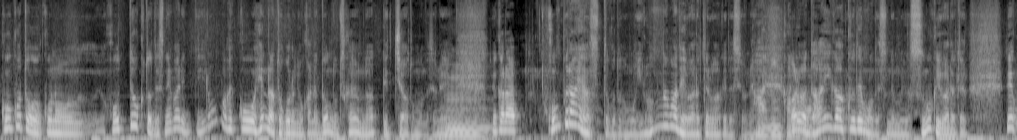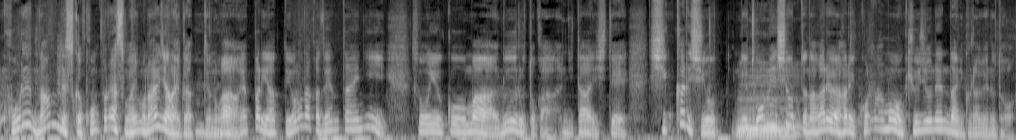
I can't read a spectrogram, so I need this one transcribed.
こういうことをこの放っておくとですね、やっぱりいろんなこう変なところにお金どんどん使うようになっていっちゃうと思うんですよね。うんそれから、コンプライアンスってことがもういろんなまで言われてるわけですよね。はい、民間これ。は大学でもですね、もうすごく言われてる。で、これ何ですか、コンプライアンスも何もないじゃないかっていうのが、やっぱりあって、世の中全体に、そういう、こう、まあ、ルールとかに対して、しっかりしよう、で、透明しようって流れは、やはり、これはもう90年代に比べると、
